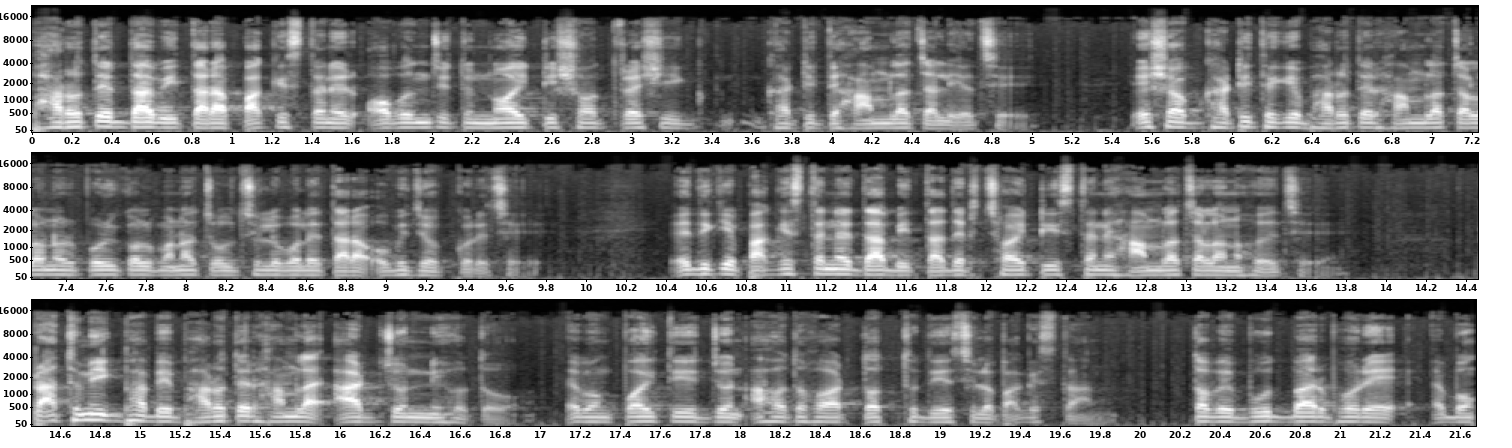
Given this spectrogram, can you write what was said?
ভারতের দাবি, তারা পাকিস্তানের অবঞ্চিত নয়টি সন্ত্রাসী ঘাঁটিতে হামলা চালিয়েছে। এসব ঘাঁটি থেকে ভারতের হামলা চালানোর পরিকল্পনা চলছিল বলে তারা অভিযোগ করেছে। এদিকে পাকিস্তানের দাবি, তাদের ছয়টি স্থানে হামলা চালানো হয়েছে। প্রাথমিকভাবে ভারতের হামলায় আটজন নিহত এবং ৩৫ জন আহত হওয়ার তথ্য দিয়েছিল পাকিস্তান। তবে বুধবার ভোরে এবং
